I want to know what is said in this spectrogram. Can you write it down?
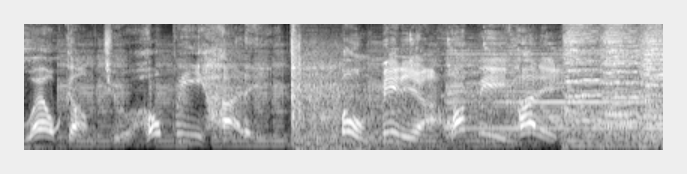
Welcome to Hopi Hari. Bombinia Hopi Hari.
